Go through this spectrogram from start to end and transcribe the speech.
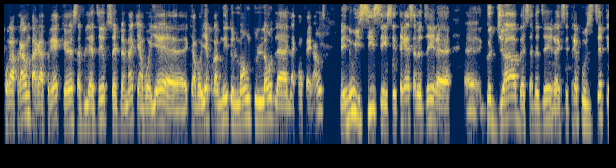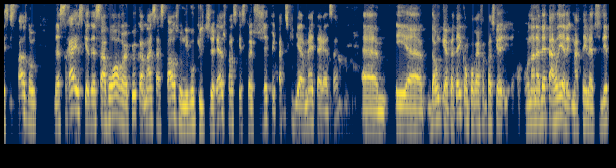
pour apprendre par après que ça voulait dire tout simplement qu'il envoyait, qu'il envoyait promener tout le monde tout le long de la, de la conférence. Mais nous, ici, c'est très, ça veut dire good job, ça veut dire que c'est très positif, qu'est-ce qui se passe? Donc, ne serait-ce que de savoir un peu comment ça se passe au niveau culturel, je pense que c'est un sujet qui est particulièrement intéressant. Euh, et euh, donc, peut-être qu'on pourrait faire, parce que on en avait parlé avec Martin Latulippe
